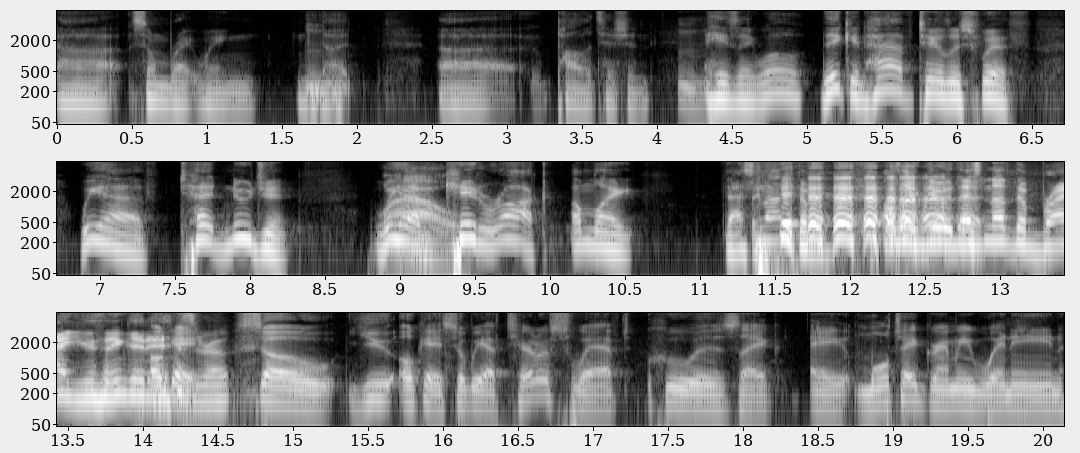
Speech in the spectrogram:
uh, some right wing Mm-hmm. nut, uh, politician. Mm. And he's like, "Well, they can have Taylor Swift. We have Ted Nugent. We Wow. have Kid Rock." I'm like. That's not the. I was like, dude, that's not the brag you think it is, Okay, bro. so you okay? So we have Taylor Swift, who is like a multi Grammy winning.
